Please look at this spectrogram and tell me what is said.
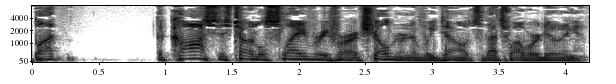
But the cost is total slavery for our children if we don't, so that's why we're doing it.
